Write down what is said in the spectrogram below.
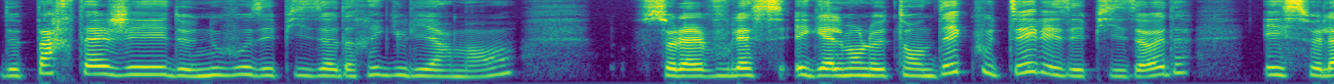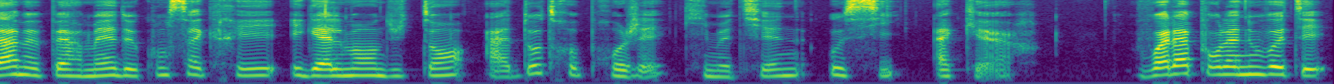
de partager de nouveaux épisodes régulièrement. Cela vous laisse également le temps d'écouter les épisodes et cela me permet de consacrer également du temps à d'autres projets qui me tiennent aussi à cœur. Voilà pour la nouveauté.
